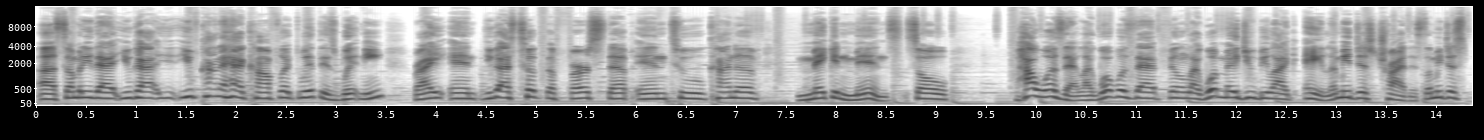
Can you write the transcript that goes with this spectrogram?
Uh, somebody that you got you've kind of had conflict with is Whitney, right? And you guys took the first step into kind of making men's. So how was that? Like what was that feeling like? What made you be like, "Hey, let me just try this. Let me just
